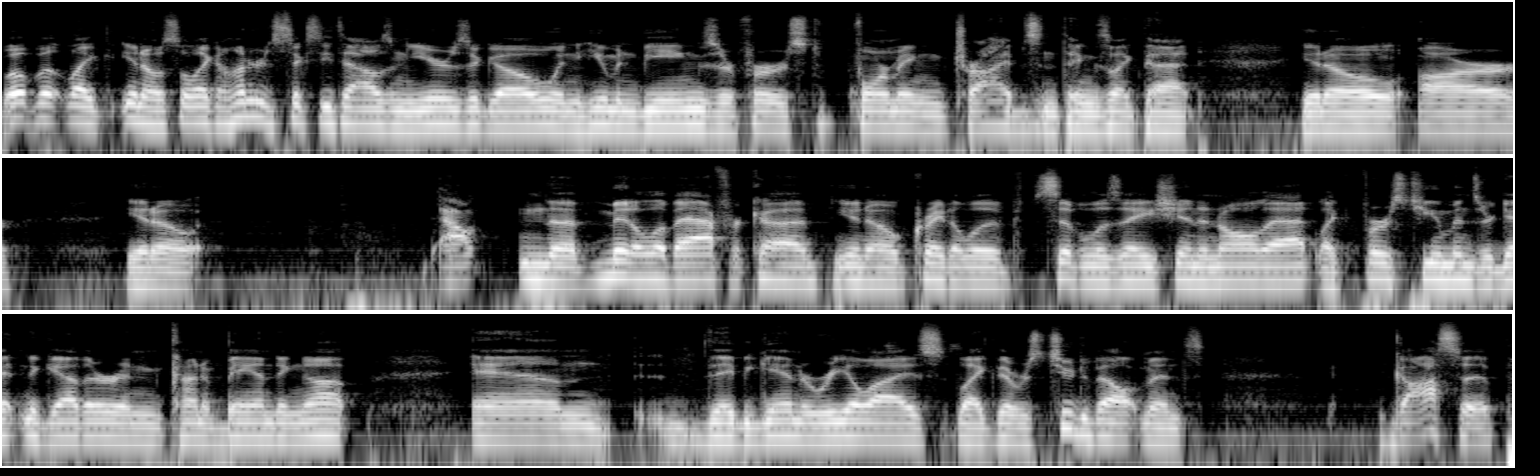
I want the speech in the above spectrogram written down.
Well, but like you know, so like 160,000 years ago, when human beings are first forming tribes and things like that, you know, are you know out in the middle of Africa, you know, cradle of civilization and all that. Like first humans are getting together and kind of banding up, and they began to realize like there was two developments gossip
